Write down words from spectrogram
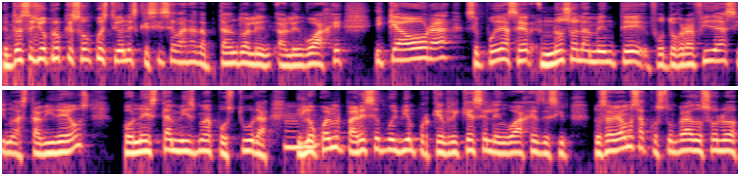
Entonces yo creo que son cuestiones que sí se van adaptando al, al lenguaje y que ahora se puede hacer no solamente fotografías, sino hasta videos con esta misma postura, y lo cual me parece muy bien porque enriquece el lenguaje, es decir, nos habíamos acostumbrado solo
